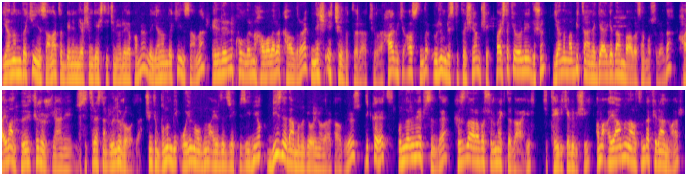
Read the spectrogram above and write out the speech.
Yanımdaki insanlar tabii benim yaşım geçtiği için öyle yapamıyorum da yanımdaki insanlar ellerini kollarını havalara kaldırarak neşe çığlıkları atıyorlar. Halbuki aslında ölüm riski taşıyan bir şey. Baştaki örneği düşün. Yanıma bir tane gergedan bağlasam o sırada hayvan höykürür yani stresten ölür orada. Çünkü bunun bir oyun olduğunu ayırt edecek bir zihni yok. Biz neden bunu bir oyun olarak algılıyoruz? Dikkat et. Bunların hepsinde hızlı araba sürmek de dahil ki tehlikeli bir şey. Ama ayağımın altında fren var.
